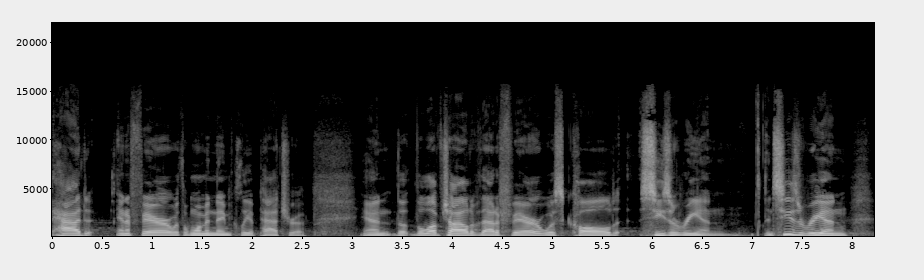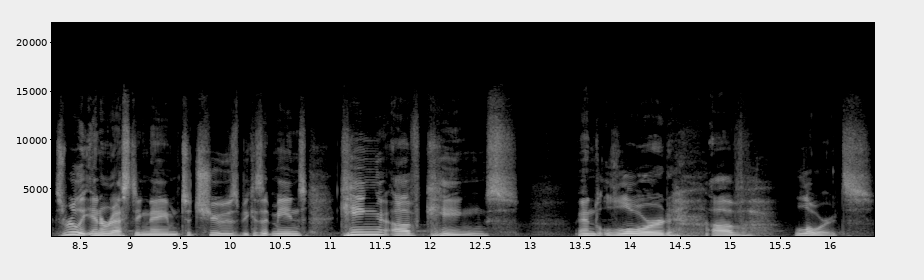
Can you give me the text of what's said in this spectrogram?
had an affair with a woman named Cleopatra. And the, the love child of that affair was called Caesarion. And Caesarion is a really interesting name to choose because it means king of kings and lord of lords.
